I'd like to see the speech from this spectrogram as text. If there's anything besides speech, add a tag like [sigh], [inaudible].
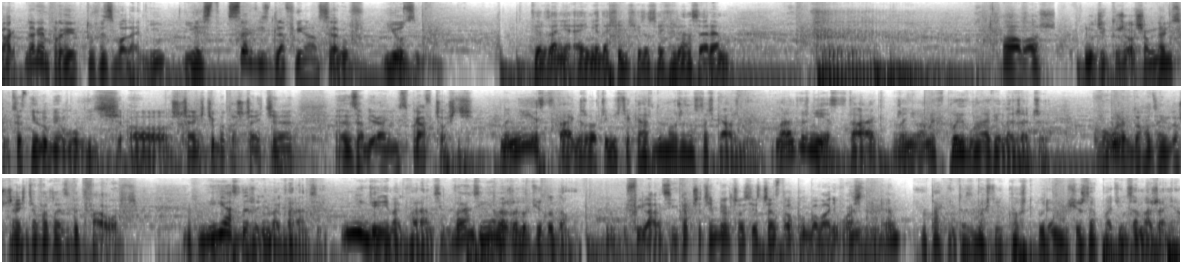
Partnerem projektu Wyzwoleni jest serwis dla freelancerów UseMe. Twierdzenie, ej, nie da się dzisiaj zostać freelancerem. O Boż. Ludzie, którzy osiągnęli sukces, nie lubią mówić o szczęściu, bo to szczęście e, zabiera im sprawczość. No nie jest tak, że oczywiście każdy może zostać każdym. No ale też nie jest tak, że nie mamy wpływu na wiele rzeczy. W ogóle w dochodzeniu do szczęścia ważna jest wytrwałość. I jasne, że nie ma gwarancji. Nigdzie nie ma gwarancji. Gwarancji nie ma, że wrócisz do domu. Freelancing, ta przedsiębiorczość jest często o próbowaniu właśnie, nie? No tak, i to jest właśnie koszt, który musisz zapłacić za marzenia.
